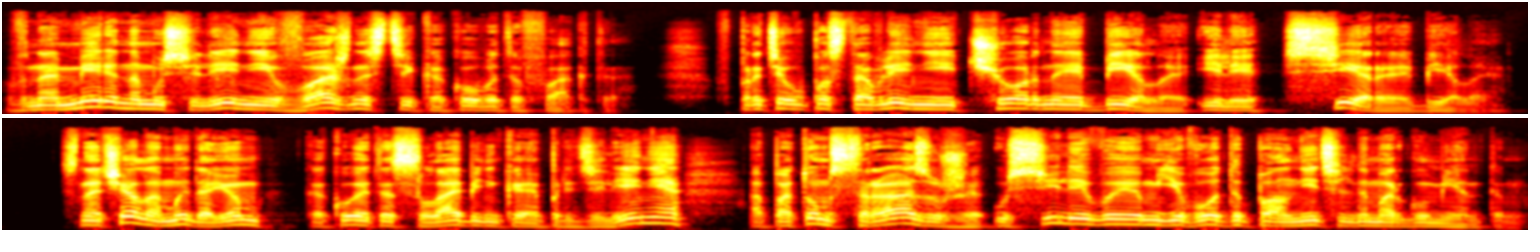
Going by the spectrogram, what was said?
В намеренном усилении важности какого-то факта. В противопоставлении черное-белое или серое-белое. Сначала мы даем какое-то слабенькое определение, а потом сразу же усиливаем его дополнительным аргументом.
